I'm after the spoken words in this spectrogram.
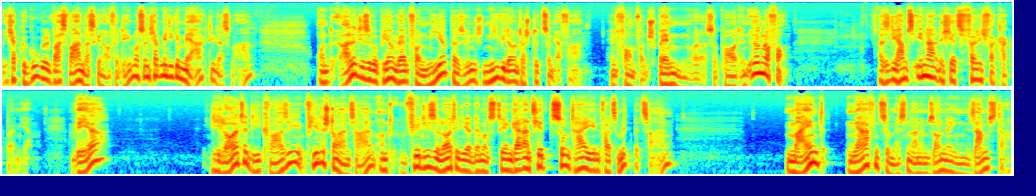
Ich habe gegoogelt, was waren das genau für Demos und ich habe mir die gemerkt, die das waren. Und alle diese Gruppierungen werden von mir persönlich nie wieder Unterstützung erfahren. In Form von Spenden oder Support, in irgendeiner Form. Also die haben es inhaltlich jetzt völlig verkackt bei mir. Wer? Die Leute, die quasi viele Steuern zahlen und für diese Leute, die da demonstrieren, garantiert zum Teil jedenfalls mitbezahlen, meint, nerven zu müssen an einem sonnigen Samstag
